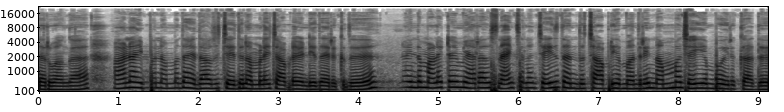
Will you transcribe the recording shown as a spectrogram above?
தருவாங்க? ஆனால் இப்போ நம்ம தான் ஏதாவது செய்து நம்மளே சாப்பிட வேண்டியதாக இருக்குது. ஆனால் இந்த மழை டைம் யாராவது ஸ்நாக்ஸ் எல்லாம் செய்து தந்து சாப்பிடிய மாதிரி நம்ம செய்யும்போ இருக்காது.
